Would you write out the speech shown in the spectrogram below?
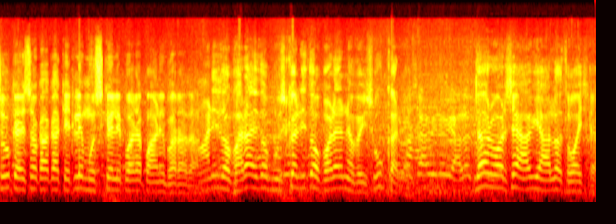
શું કહેશો કાકા કેટલી મુશ્કેલી પડે પાણી ભરાતા? પાણી તો ભરાય તો મુશ્કેલી તો પડે ને ભાઈ શું કરે? દર વર્ષે આવી હાલત હોય છે.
